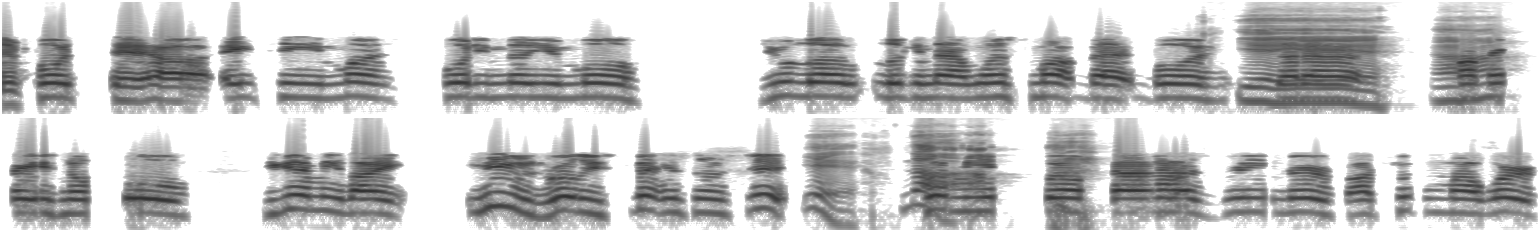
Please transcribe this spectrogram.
in four, in, uh, eighteen months, forty million more. You love looking at one smart back boy. yeah, that, yeah, uh, yeah. my Uh-huh. man raised no fool. You get me? Like he was really spitting some shit. Yeah. No, Put me in twelve guys, green nerve. I triple my work.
